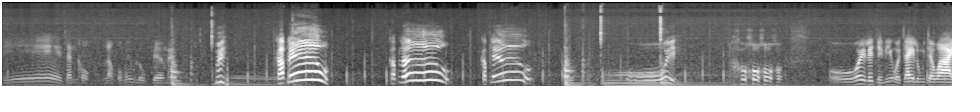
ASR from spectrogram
เอ๊ะ ชั้นหกเราคงไม่ลูกเดิมนะอุ้ยกลับเร็ว กลับเร็ว กลับเร็ว โอ้ย โอ้โหโอ้ย เล่นอย่างนี้หัวใจลุงจะวาย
